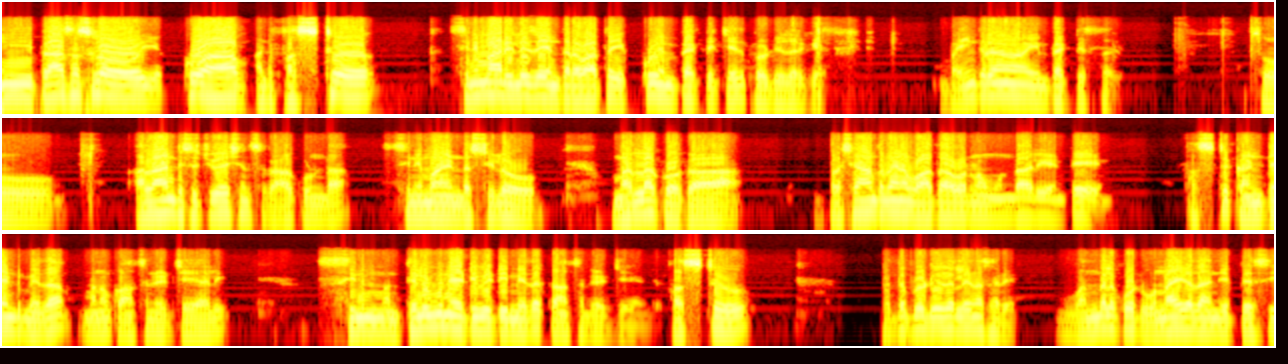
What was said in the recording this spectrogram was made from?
ఈ ప్రాసెస్లో ఎక్కువ అంటే ఫస్ట్ సినిమా రిలీజ్ అయిన తర్వాత ఎక్కువ ఇంపాక్ట్ ఇచ్చేది ప్రొడ్యూసర్కే భయంకరమైన ఇంపాక్ట్ ఇస్తుంది. సో అలాంటి సిచ్యువేషన్స్ రాకుండా సినిమా ఇండస్ట్రీలో మరలా ఒక ప్రశాంతమైన వాతావరణం ఉండాలి అంటే ఫస్ట్ కంటెంట్ మీద మనం కాన్సన్ట్రేట్ చేయాలి. సినిమా తెలుగు నేటివిటీ మీద కాన్సన్ట్రేట్ చేయండి. ఫస్ట్ పెద్ద ప్రొడ్యూసర్లైనా సరే వందల కోట్లు ఉన్నాయి కదా అని చెప్పేసి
